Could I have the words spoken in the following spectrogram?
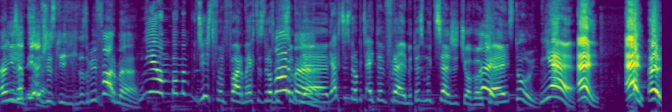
Ej, nie chcę. zabijaj wszystkich, to zrobię farmę. Mam, mam gdzieś twoją farmę, ja chcę zrobić Farmę! sobie... Ja chcę zrobić item frame, to jest mój cel życiowy, okej? Ej, stój. Nie! Ej! Ej! Ej!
